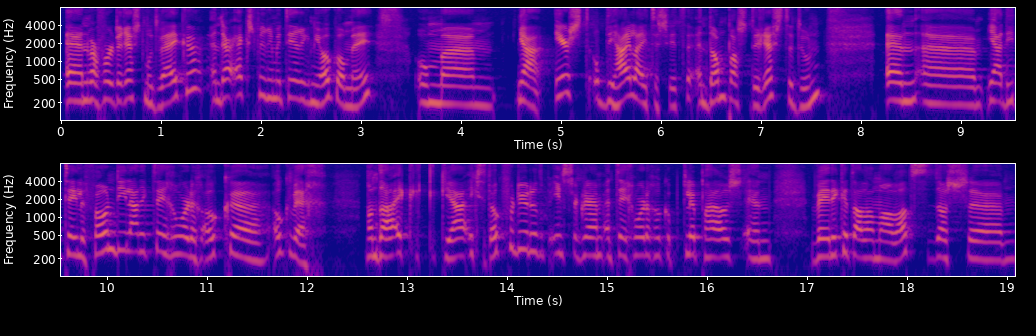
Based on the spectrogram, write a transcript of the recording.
En waarvoor de rest moet wijken. En daar experimenteer ik nu ook wel mee. Om ehm, ja, eerst op die highlight te zitten en dan pas de rest te doen. En ehm, ja, die telefoon die laat ik tegenwoordig ook, eh, ook weg. Want daar, ik, ik- ja, ik zit ook voortdurend op Instagram en tegenwoordig ook op Clubhouse en weet ik het allemaal wat. Dat is ehm,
